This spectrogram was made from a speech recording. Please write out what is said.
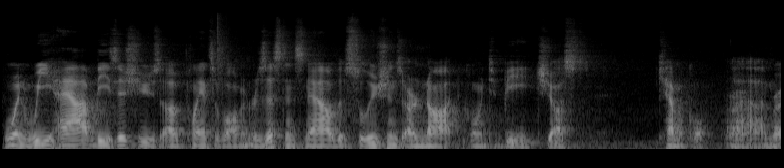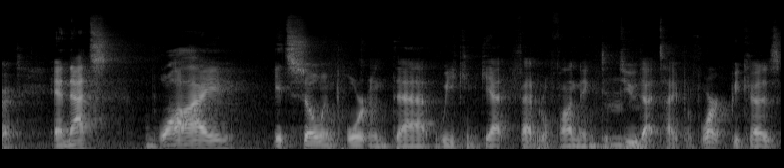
when we have these issues of plants evolving resistance now, the solutions are not going to be just chemical. Right, um, right. And that's why it's so important that we can get federal funding to mm-hmm. do that type of work because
